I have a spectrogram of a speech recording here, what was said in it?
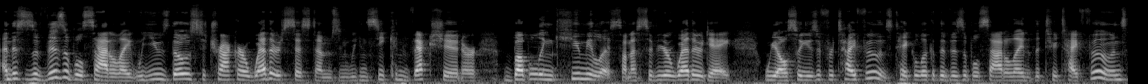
And this is a visible satellite. We use those to track our weather systems, and we can see convection or bubbling cumulus on a severe weather day. We also use it for typhoons. Take a look at the visible satellite of the two typhoons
